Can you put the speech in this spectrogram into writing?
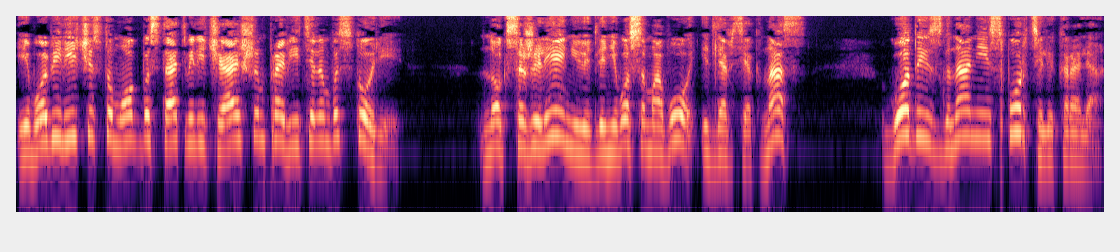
«Его Величество мог бы стать величайшим правителем в истории, но, к сожалению, и для него самого, и для всех нас годы изгнания испортили короля».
